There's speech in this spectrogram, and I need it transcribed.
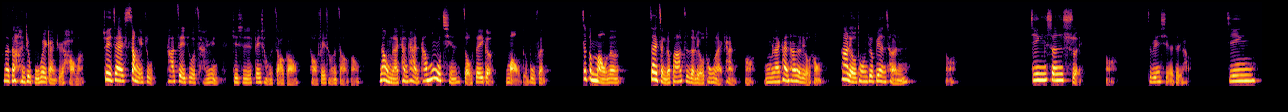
那当然就不会感觉好嘛。所以在上一柱，它这一柱财运其实非常的糟糕，好，非常的糟糕。那我们来看看它目前走这一个卯的部分，这个卯呢，在整个八字的流通来看啊，我们来看它的流通，它流通就变成啊金生水啊，这边写在这里哈，金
